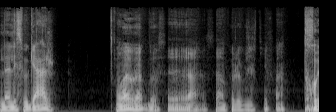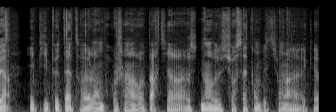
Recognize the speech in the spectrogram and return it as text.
la laisser au garage. Ouais, ouais, bah, c'est un peu l'objectif. ouais. Trop bien. Et puis peut-être l'an prochain repartir dans- sur cette compétition-là avec. euh,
